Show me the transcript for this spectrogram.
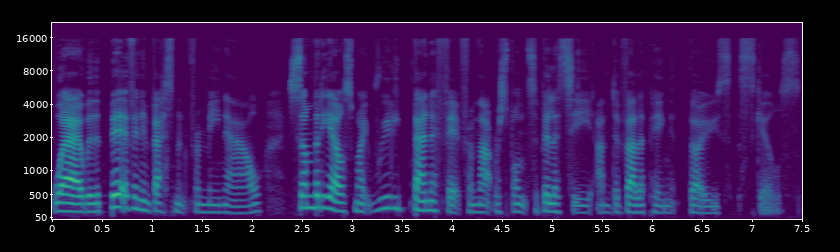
where with a bit of an investment from me now somebody else might really benefit from that responsibility and developing those skills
